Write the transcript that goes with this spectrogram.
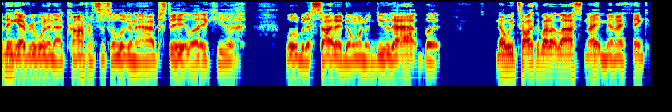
I think everyone in that conference is looking at App State like, yeah, a little bit aside, I don't want to do that. But no, we talked about it last night, man. I think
